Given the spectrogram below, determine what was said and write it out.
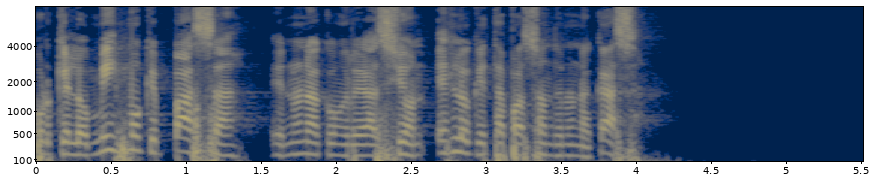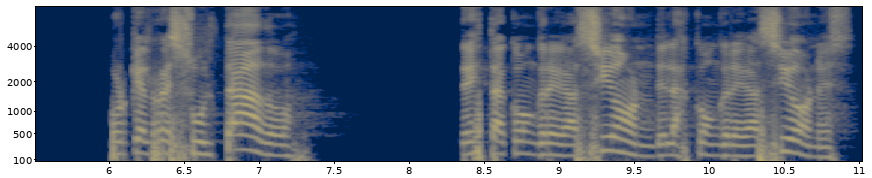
Porque lo mismo que pasa en una congregación es lo que está pasando en una casa. Porque el resultado de esta congregación, de las congregaciones,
